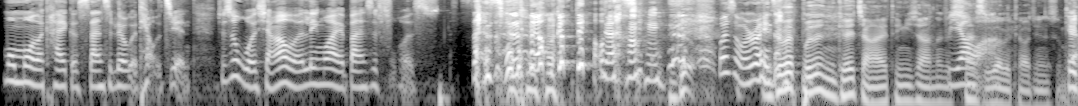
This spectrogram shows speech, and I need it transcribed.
默默的开个三十六个条件，就是我想要我的另外一半是符合三十六个条件。为什么瑞长你可不可以不是？你可以讲来听一下那个三十六个条件是什么可？以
